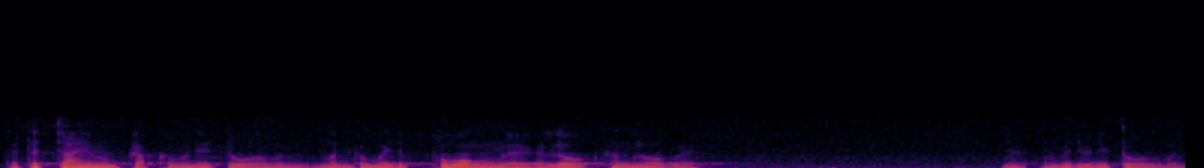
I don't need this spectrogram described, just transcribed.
แต่ถ้าใจมันกลับเข้ามาในตัวมัน มันก็ไม่พวงเลยกับโลกทั้งโลกเลย มันมาอยู่ในตัวมัน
